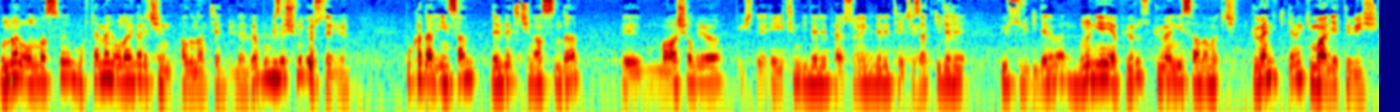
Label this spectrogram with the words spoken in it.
Bunlar olması muhtemel olaylar için alınan tedbirler ve bu bize şunu gösteriyor. Bu kadar insan devlet için aslında e, maaş alıyor, işte eğitim gideri, personel gideri, teçhizat gideri, bir sürü gideri var. Bunu niye yapıyoruz? Güvenliği sağlamak için. Güvenlik demek ki maliyetli bir iş.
